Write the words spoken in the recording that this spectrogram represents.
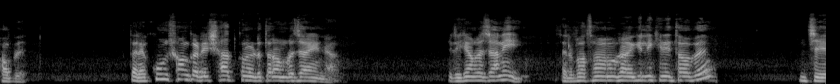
হবে। তাহলে কোন সংখ্যাটি সাত গুণ এটা তো আমরা জানি না। এটা কি আমরা জানি? তাহলে প্রথমে আমরা আগে লিখে নিতে হবে যে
